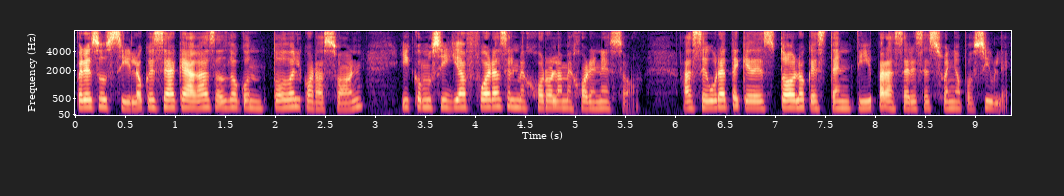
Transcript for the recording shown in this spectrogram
Pero eso sí, lo que sea que hagas, hazlo con todo el corazón y como si ya fueras el mejor o la mejor en eso. Asegúrate que des todo lo que está en ti para hacer ese sueño posible.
